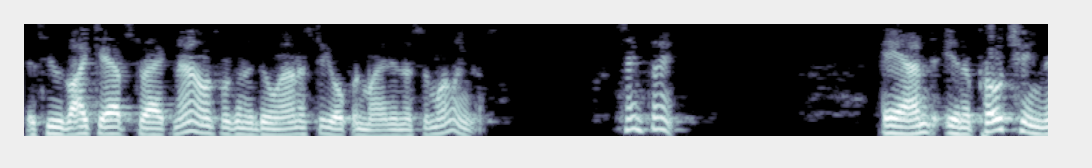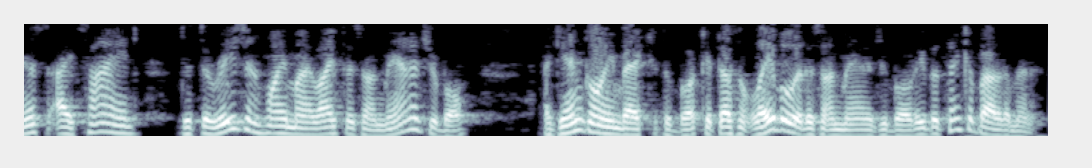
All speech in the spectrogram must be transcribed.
if you like abstract nouns, we're going to do honesty, open-mindedness, and willingness. Same thing. And in approaching this, I find that the reason why my life is unmanageable Again, going back to the book, it doesn't label it as unmanageability, but think about it a minute.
